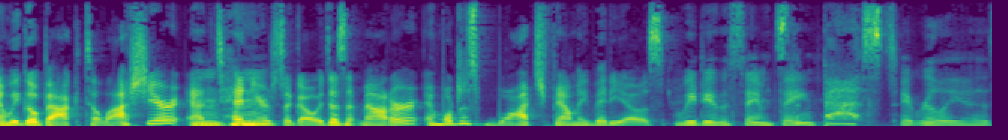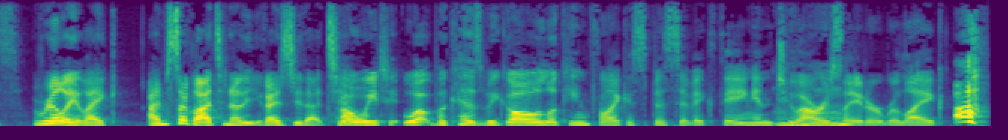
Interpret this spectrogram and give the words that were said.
And we go back to last year and 10 Mm-hmm. years ago. It doesn't matter. And we'll just watch family videos. We do the same thing. Best. It really is. Really, like, I'm so glad to know that you guys do that too. Oh, we t- well because we go looking for like a specific thing, and 2 Mm-hmm. hours later we're like, ah,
